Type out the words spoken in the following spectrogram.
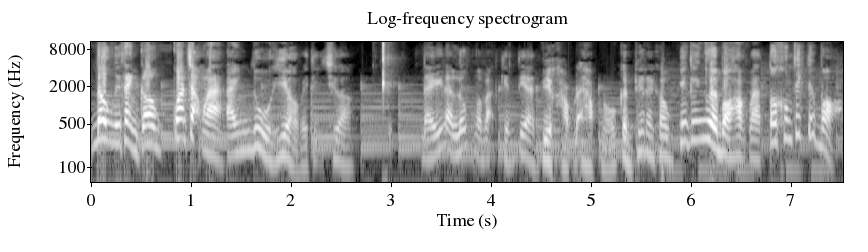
đâu cũng thấy thành công. Quan trọng là anh đủ hiểu về thị trường. Đấy là lúc mà bạn kiếm tiền. Việc học đại học nó cần thiết hay không? Những cái người bỏ học là tôi không thích tôi bỏ.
